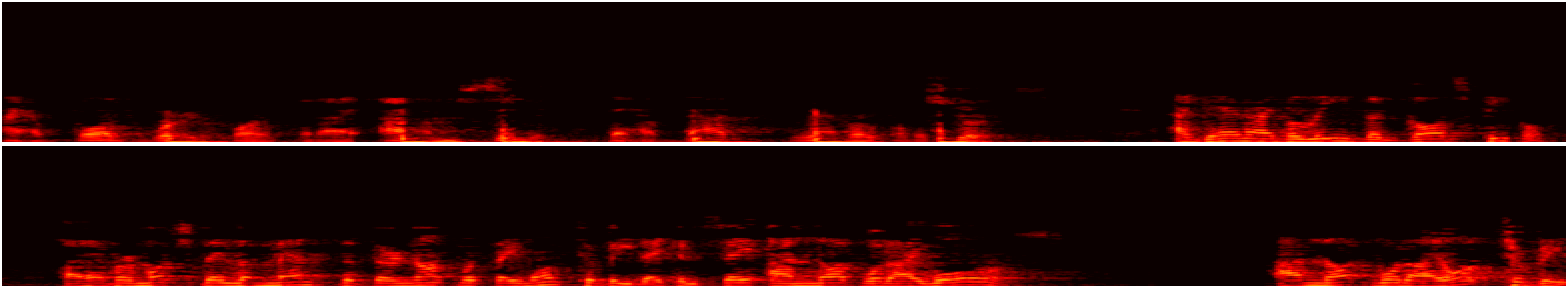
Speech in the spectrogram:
I have God's Word for it, that I am saved. They have that level of assurance. Again, I believe that God's people However much they lament that they're not what they want to be, they can say, I'm not what I was. I'm not what I ought to be.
